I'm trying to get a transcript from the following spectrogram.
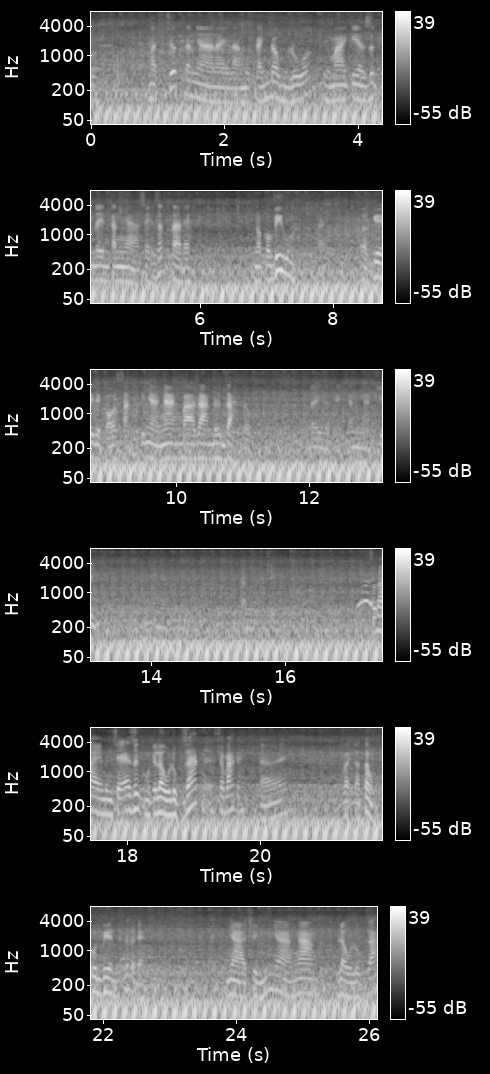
luôn mặt trước căn nhà này là một cánh đồng lúa, thì mai kia dựng lên căn nhà sẽ rất là đẹp. Nó có view mà. Đấy. ở kia thì có sẵn một cái nhà ngang ba gian đơn giản rồi. Đây là cái căn nhà chính. Căn nhà chính. Chỗ này mình sẽ dựng một cái lầu lục giác nữa cho bác ấy. Đấy. Vậy là tổng khuôn viên sẽ rất là đẹp. Nhà chính, nhà ngang, lầu lục giác.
